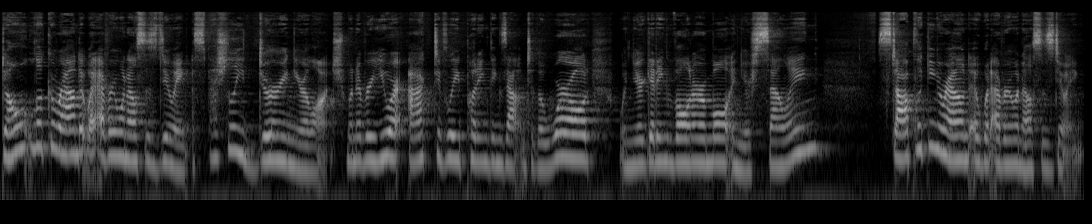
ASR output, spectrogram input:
Don't look around at what everyone else is doing, especially during your launch. Whenever you are actively putting things out into the world, when you're getting vulnerable and you're selling, stop looking around at what everyone else is doing.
